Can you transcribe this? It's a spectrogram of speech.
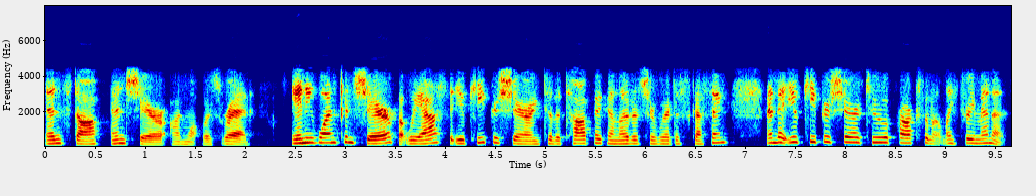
then stop and share on what was read. Anyone can share, but we ask that you keep your sharing to the topic and literature we're discussing and that you keep your share to approximately three minutes.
